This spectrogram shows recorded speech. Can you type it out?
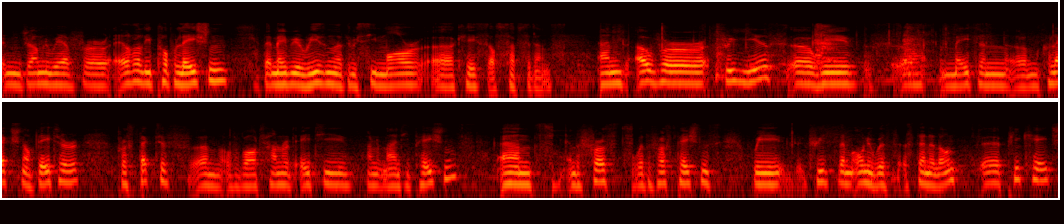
in Germany, we have uh, elderly population. That may be a reason that we see more uh, case of subsidence. And over three years, uh, we uh, made a um, collection of data, prospective um, of about 180, 190 patients. And in the first, with the first patients, we treat them only with standalone uh, PEEK cage,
